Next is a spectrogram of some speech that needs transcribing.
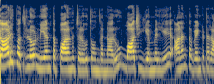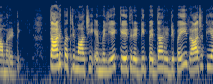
తాడిపత్రిలో నియంత పాలన జరుగుతోందన్నారు మాజీ ఎమ్మెల్యే అనంత వెంకటరామరెడ్డి. తాడిపత్రి మాజీ ఎమ్మెల్యే కేతిరెడ్డి పెద్దారెడ్డిపై రాజకీయ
